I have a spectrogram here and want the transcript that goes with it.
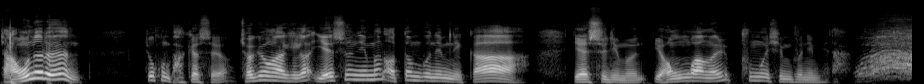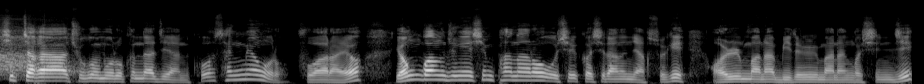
자, 오늘은 조금 바뀌었어요. 적용하기가 예수님은 어떤 분입니까? 예수님은 영광을 품으신 분입니다. 십자가 죽음으로 끝나지 않고 생명으로 부활하여 영광 중에 심판하러 오실 것이라는 약속이 얼마나 믿을 만한 것인지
